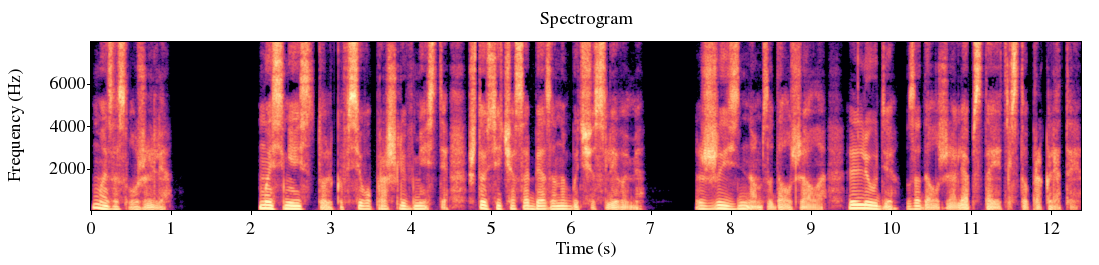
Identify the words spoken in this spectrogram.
Мы заслужили. Мы с ней столько всего прошли вместе, что сейчас обязаны быть счастливыми. Жизнь нам задолжала, люди задолжали, обстоятельства проклятые.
